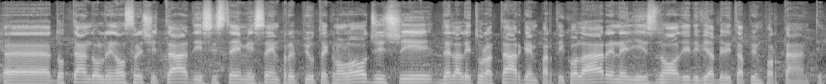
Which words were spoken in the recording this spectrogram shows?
eh, dotando le nostre città di sistemi sempre più tecnologici, della lettura targa in particolare, negli snodi di viabilità più importanti.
